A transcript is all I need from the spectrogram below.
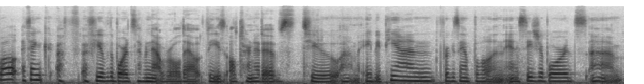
Well, I think a, f- a few of the boards have now rolled out these alternatives to um, ABPN, for example, and anesthesia boards. Um,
